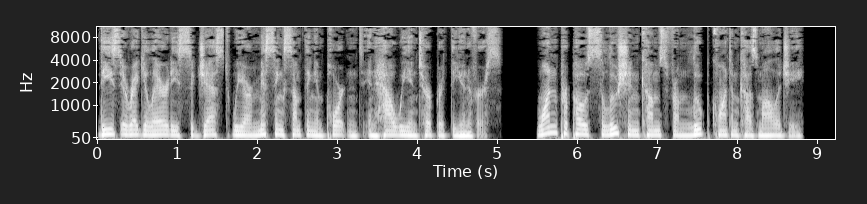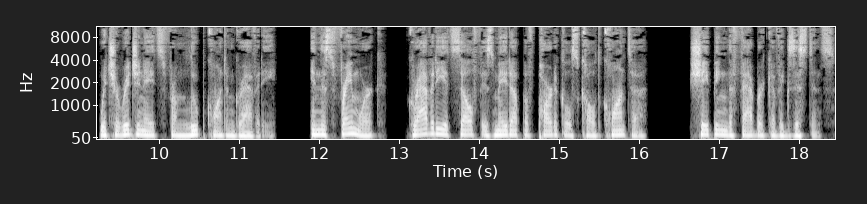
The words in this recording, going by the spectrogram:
these irregularities suggest we are missing something important in how we interpret the universe. One proposed solution comes from loop quantum cosmology, which originates from loop quantum gravity. In this framework, gravity itself is made up of particles called quanta, shaping the fabric of existence.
